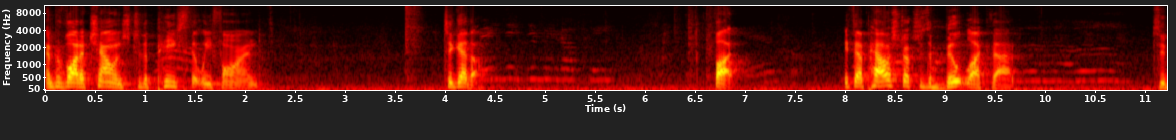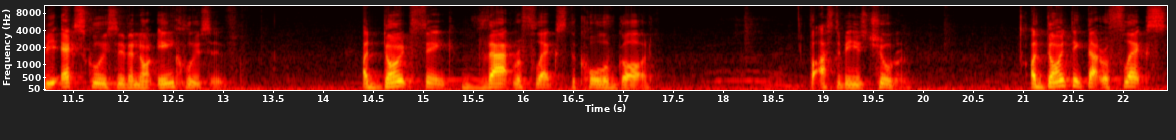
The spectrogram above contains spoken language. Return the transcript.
and provide a challenge to the peace that we find together. But if our power structures are built like that, to be exclusive and not inclusive, I don't think that reflects the call of God for us to be His children. I don't think that reflects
